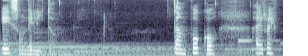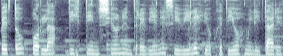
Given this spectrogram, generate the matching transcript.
es un delito. Tampoco hay respeto por la distinción entre bienes civiles y objetivos militares.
